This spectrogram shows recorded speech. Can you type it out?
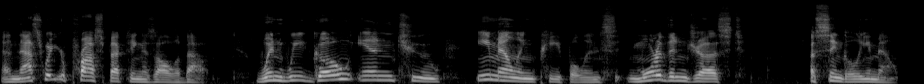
And that's what your prospecting is all about. When we go into emailing people and more than just a single email,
